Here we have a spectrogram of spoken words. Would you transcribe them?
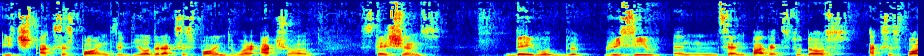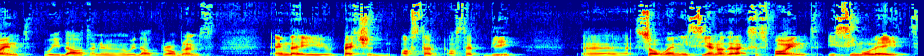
each access point that the other access point were actual stations, they would receive and send packets to those access point without any, without problems. And I patched hostap, OSTEP D. Uh, so when he see another access point, he simulate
